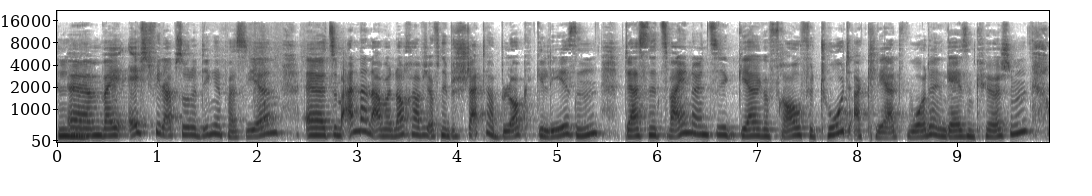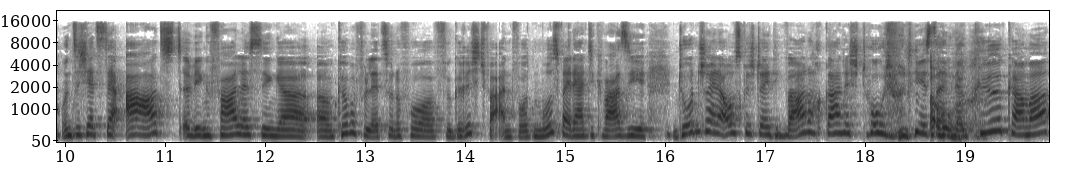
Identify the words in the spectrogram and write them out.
ähm, weil echt viele absurde Dinge passieren. Äh, zum anderen aber noch habe ich auf einem Bestatterblog gelesen, dass eine 92-jährige Frau für tot erklärt wurde in Gelsenkirchen und sich jetzt der Arzt wegen fahrlässiger äh, Körperverletzung davor für Gericht verantworten muss, weil der hat die quasi einen Totenschein ausgestellt, die war noch gar nicht tot und die ist dann Oh. in der Kühlkammer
